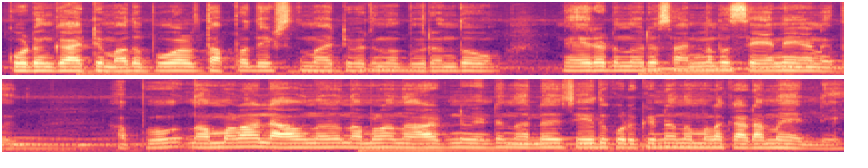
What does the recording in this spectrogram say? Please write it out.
കൊടുങ്കാറ്റും അതുപോലത്തെ അപ്രതീക്ഷിതമായിട്ട് വരുന്ന ദുരന്തവും നേരിടുന്ന ഒരു സന്നദ്ധ സേനയാണിത്. അപ്പോൾ നമ്മളാലാവുന്നത് നമ്മളെ നാടിന് വേണ്ടി നല്ലത് ചെയ്ത് കൊടുക്കേണ്ടത് നമ്മളെ കടമയല്ലേ?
